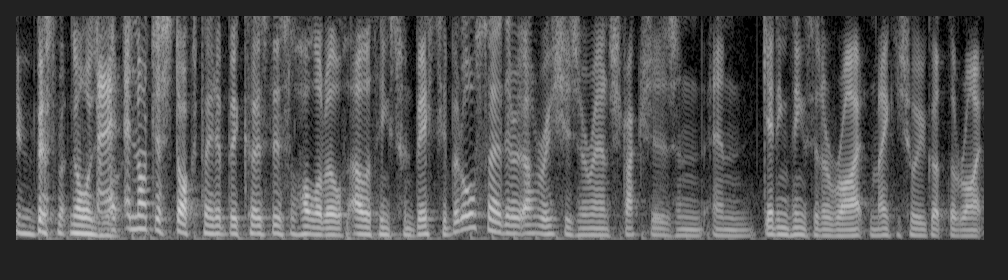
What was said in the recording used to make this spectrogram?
investment knowledge. And, and not just stocks, Peter, because there's a whole lot of other things to invest in, but also there are other issues around structures and, and getting things that are right and making sure you've got the right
